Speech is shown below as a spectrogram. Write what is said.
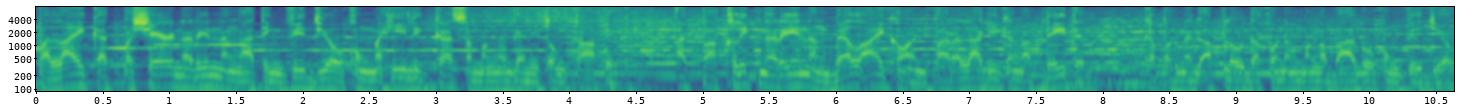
Pa-like at pa-share na rin ng ating video kung mahilig ka sa mga ganitong topic at pa-click na rin ang bell icon para lagi kang updated kapag nag-upload ako ng mga bago kong video.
